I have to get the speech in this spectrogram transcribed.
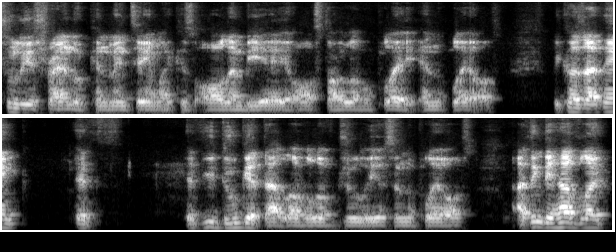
Julius Randle can maintain like his all NBA, all star level play in the playoffs. Because I think if if you do get that level of Julius in the playoffs, I think they have like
